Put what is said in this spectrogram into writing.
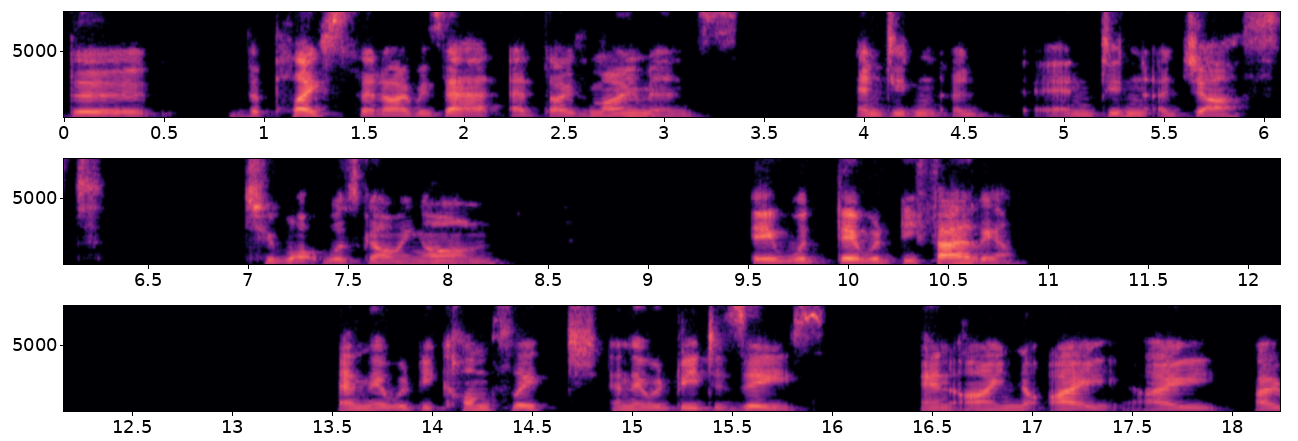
the the place that I was at at those moments, and didn't and didn't adjust to what was going on it would there would be failure. And there would be conflict and there would be disease. And i know i i i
